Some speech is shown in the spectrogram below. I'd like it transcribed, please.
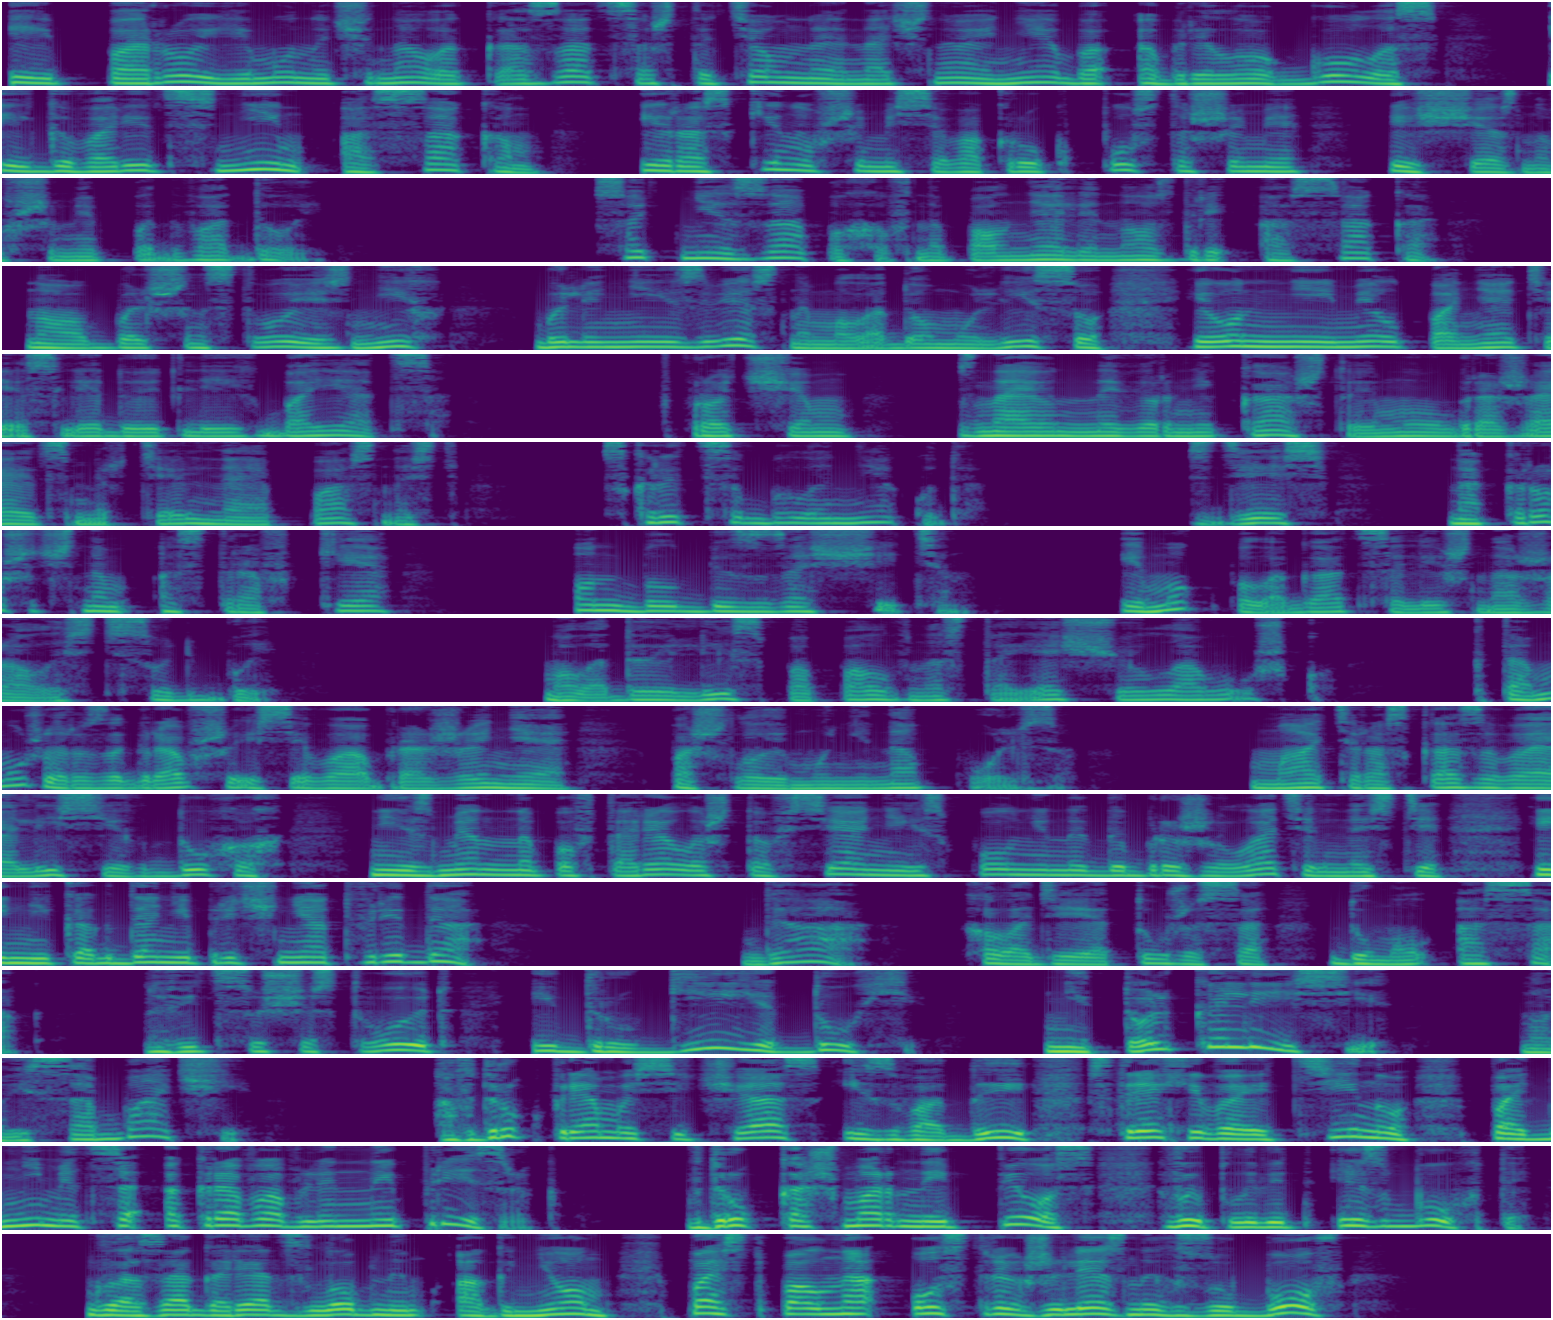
И порой ему начинало казаться, что темное ночное небо обрело голос и говорит с ним, осаком, и раскинувшимися вокруг пустошами, исчезнувшими под водой. Сотни запахов наполняли ноздри осака, но большинство из них были неизвестны молодому лису, и он не имел понятия, следует ли их бояться. Впрочем, зная он наверняка, что ему угрожает смертельная опасность, скрыться было некуда. Здесь, на крошечном островке, он был беззащитен и мог полагаться лишь на жалость судьбы. Молодой лис попал в настоящую ловушку. К тому же разыгравшееся воображение пошло ему не на пользу. Мать, рассказывая о лисьих духах, неизменно повторяла, что все они исполнены доброжелательности и никогда не причинят вреда. «Да», — холодея от ужаса, думал Осак, «но ведь существуют и другие духи, не только лисьи, но и собачьи. А вдруг прямо сейчас из воды, стряхивая тину, поднимется окровавленный призрак? Вдруг кошмарный пес выплывет из бухты? Глаза горят злобным огнем, пасть полна острых железных зубов.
